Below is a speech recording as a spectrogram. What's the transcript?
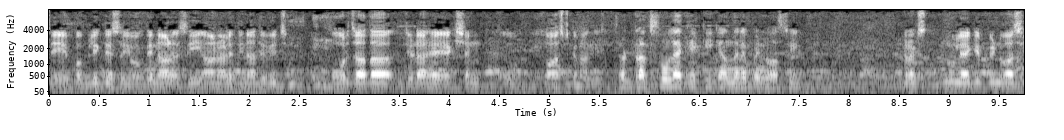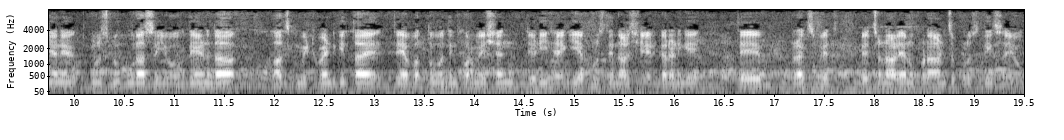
ਤੇ ਪਬਲਿਕ ਦੇ ਸਹਿਯੋਗ ਦੇ ਨਾਲ ਅਸੀਂ ਆਉਣ ਵਾਲੇ ਦਿਨਾਂ ਦੇ ਵਿੱਚ ਹੋਰ ਜ਼ਿਆਦਾ ਜਿਹੜਾ ਹੈ ਐਕਸ਼ਨ ਉਹ ਫਾਸਟ ਕਰਾਂਗੇ। ਸਰ ਡਰੱਗਸ ਨੂੰ ਲੈ ਕੇ ਕੀ ਕਹਿੰਦੇ ਨੇ ਪਿੰਡ ਵਾਸੀ? ਡਰੱਗਸ ਨੂੰ ਲੈ ਕੇ ਪਿੰਡ ਵਾਸੀਆਂ ਨੇ ਪੁਲਿਸ ਨੂੰ ਪੂਰਾ ਸਹਿਯੋਗ ਦੇਣ ਦਾ ਅੱਜ ਕਮਿਟਮੈਂਟ ਕੀਤਾ ਹੈ ਤੇ ਵੱਧ ਤੋਂ ਵੱਧ ਇਨਫੋਰਮੇਸ਼ਨ ਜਿਹੜੀ ਹੈਗੀ ਹੈ ਪੁਲਿਸ ਦੇ ਨਾਲ ਸ਼ੇਅਰ ਕਰਨਗੇ ਤੇ ਡਰੱਗਸ ਵੇਚਣ ਵਾਲਿਆਂ ਨੂੰ ਫੜਾਉਣ 'ਚ ਪੁਲਿਸ ਦੀ ਸਹਿਯੋਗ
